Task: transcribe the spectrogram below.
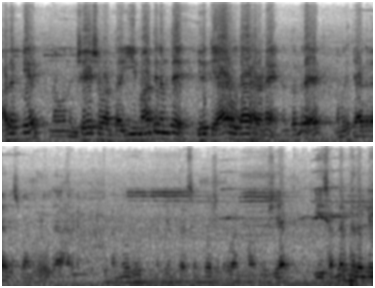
ಅದಕ್ಕೆ ನಾವೊಂದು ವಿಶೇಷವಾದಂತಹ ಈ ಮಾತಿನಂತೆ ಇದಕ್ಕೆ ಯಾರು ಉದಾಹರಣೆ ಅಂತಂದ್ರೆ ನಮಗೆ ತ್ಯಾಗರಾಜ ಸ್ವಾಮಿಗಳು ಉದಾಹರಣೆ. ಅನ್ನೋದು ಅತ್ಯಂತ ಸಂತೋಷಕರವಾದಂತಹ ವಿಷಯ. ಈ ಸಂದರ್ಭದಲ್ಲಿ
